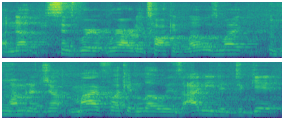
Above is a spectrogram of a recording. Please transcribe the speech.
another, since we're we're already talking lows, Mike, Mm-hmm. I'm gonna jump. My fucking low is I needed to get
